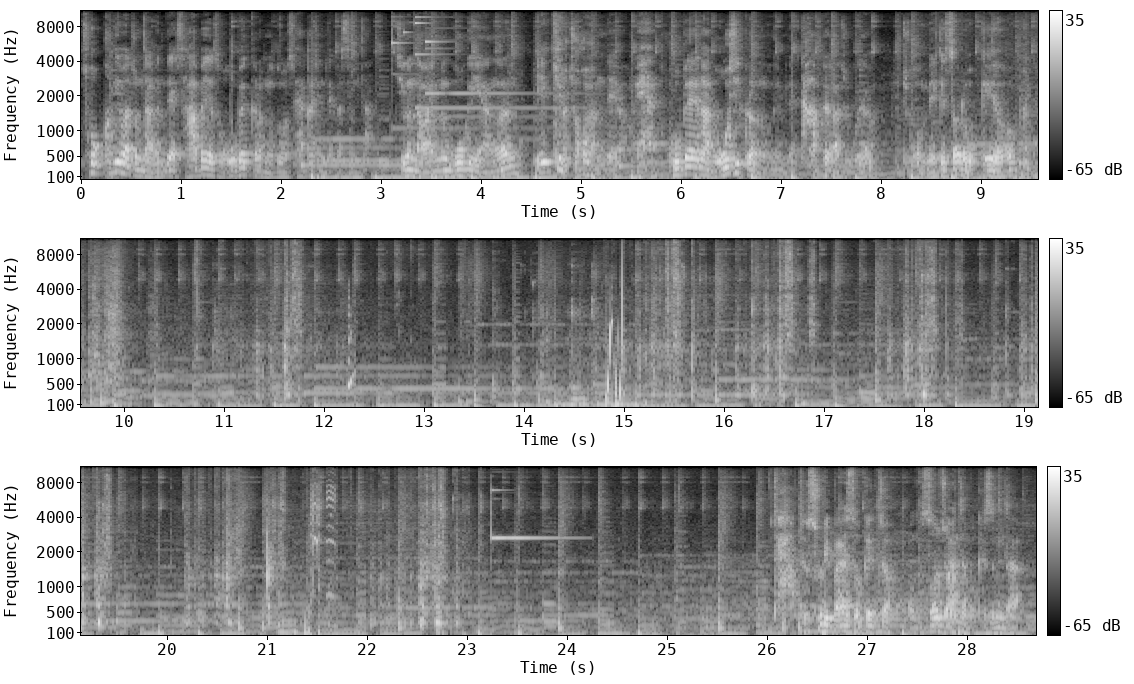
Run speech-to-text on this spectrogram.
소 크기만 좀 다른데 400에서 500g 정도 생각하시면 되겠습니다. 지금 나와 있는 고기 양은 1kg 조금 안 돼요. 예, 950g 정도 됩니다. 다 합해가지고요. 조금 몇 개 썰어 볼게요 자, 저 술이 빠질 수 없겠죠. 오늘 소주 한 잔 먹겠습니다.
